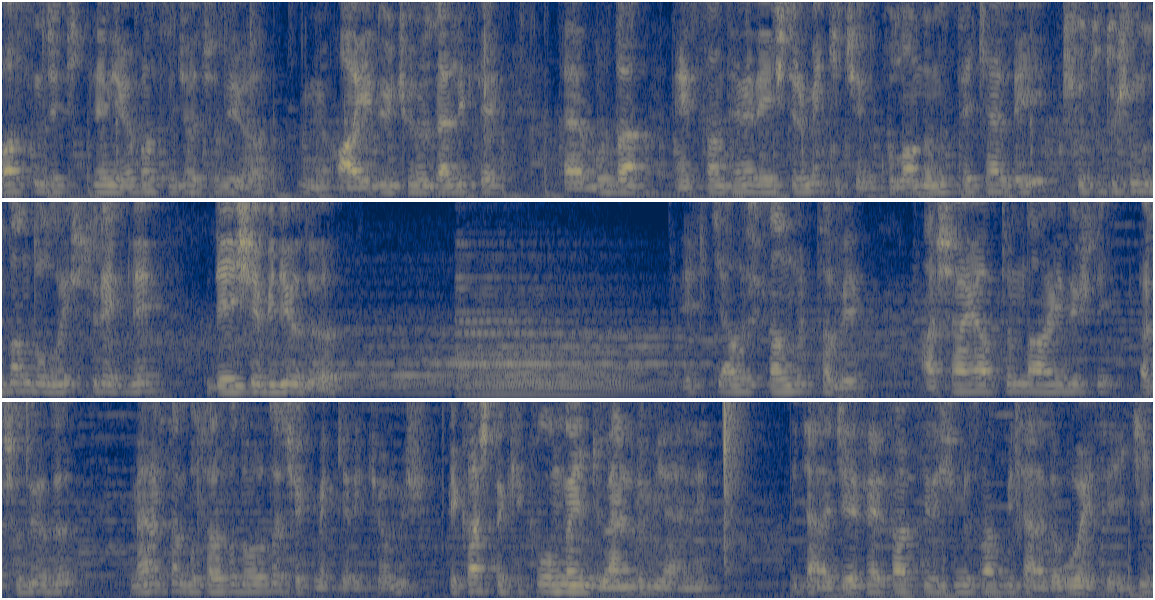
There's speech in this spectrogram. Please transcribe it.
Basınca kilitleniyor, basınca açılıyor. A7 3'ün özellikle e, burada enstantane değiştirmek için kullandığımız tekerleği şu tutuşumuzdan dolayı sürekli değişebiliyordu. Eski alışkanlık tabi. Aşağı yaptığımda A7 3'te açılıyordu. Meğersem bu tarafa doğru da çekmek gerekiyormuş. Birkaç dakika onunla ilgilendim yani. Bir tane CF kart girişimiz var, bir tane de USB 2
